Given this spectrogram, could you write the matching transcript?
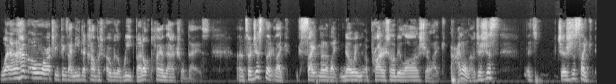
What I have overarching things I need to accomplish over the week, but I don't plan the actual days. And so, just the like excitement of like knowing a product's gonna be launched, or like I don't know, just just it's there's just like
